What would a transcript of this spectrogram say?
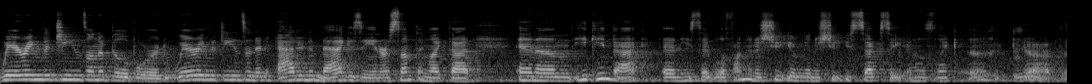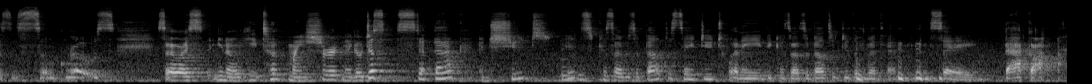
wearing the jeans on a billboard, wearing the jeans on an ad in a magazine or something like that. And um, he came back and he said, "Well, if I'm going to shoot you, I'm going to shoot you sexy." And I was like, "Oh God, this is so gross." So I, you know, he took my shirt and I go, "Just step back and shoot it," because I was about to say do 20 because I was about to do them with him and say back off.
